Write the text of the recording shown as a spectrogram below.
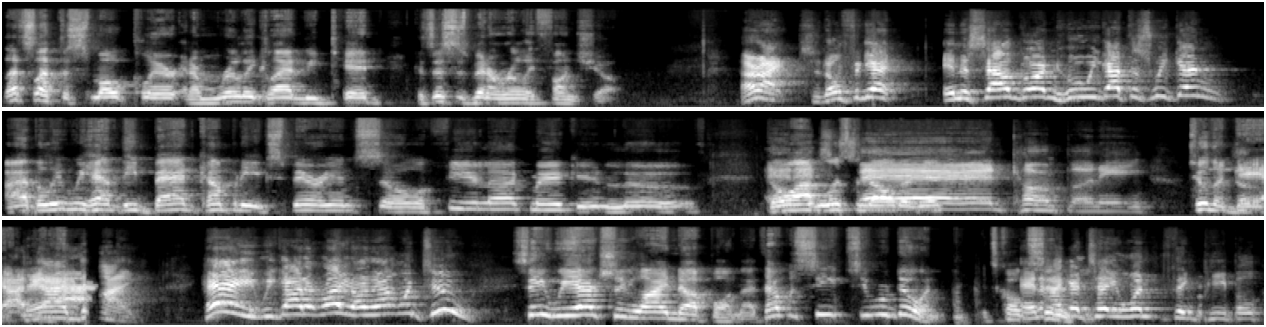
Let's let the smoke clear, and I'm really glad we did because this has been a really fun show. All right, so don't forget in the Sal Garden, who we got this weekend? I believe we have the bad company experience. So I feel like making love. Go and out and listen to all their bad company. To the day I Day die. I die. Hey, we got it right on that one too. See, we actually lined up on that. That was see, see, we're doing. It's called. And I got to tell you one thing, people.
